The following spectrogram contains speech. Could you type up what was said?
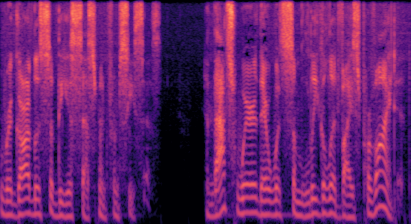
regardless of the assessment from CSIS? And that's where there was some legal advice provided.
